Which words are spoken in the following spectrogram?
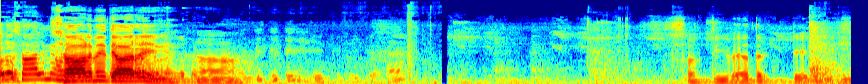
तो साल में हो ਸਾਲ ਵਿੱਚ ਤਿਆਰ ਹੋ ਜਾਏਗੇ ਹਾਂ ਸਰਦੀ ਵੈਦਰ ਡੇਲੀ।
